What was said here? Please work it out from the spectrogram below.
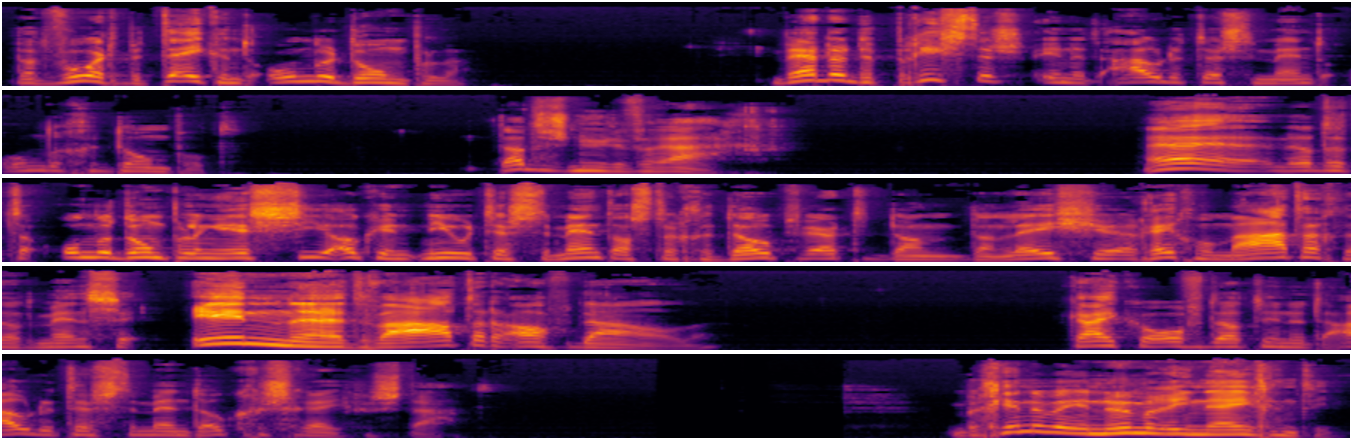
dat woord betekent onderdompelen. Werden de priesters in het Oude Testament ondergedompeld? Dat is nu de vraag. Dat het onderdompeling is, zie je ook in het Nieuwe Testament. Als er gedoopt werd, dan, dan lees je regelmatig dat mensen in het water afdaalden. Kijken of dat in het Oude Testament ook geschreven staat. Beginnen we in nummer 19.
